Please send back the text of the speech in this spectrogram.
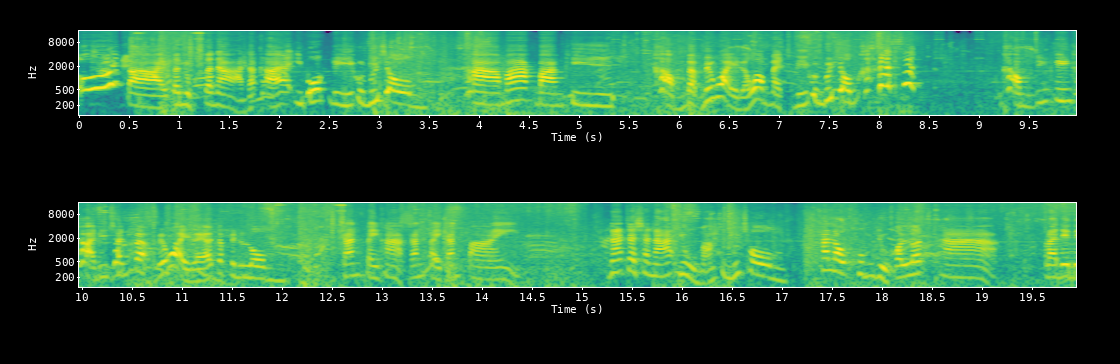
โอ้ตายสนุกสนานนะคะ อีพวกนี้คุณผู้ชมฮามากบางทีขำแบบไม่ไหวแล้วอะแมตช์นี้คุณผู้ชมขำจริงๆค่ะดิฉันแบบไม่ไหวแล้วจะเป็นลมกันไปค่ะกันไปกันไป น่าจะชนะอยู่มั้งคุณผู้ชม ถ้าเราคุมอยู่ก็เลิศค่ะ ประเด็น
